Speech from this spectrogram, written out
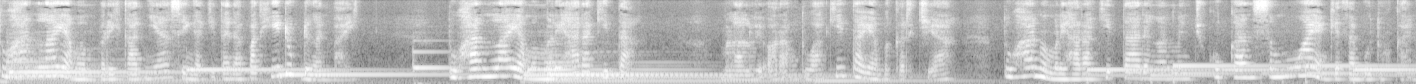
Tuhanlah yang memberikannya sehingga kita dapat hidup dengan baik. Tuhanlah yang memelihara kita. Melalui orang tua kita yang bekerja, Tuhan memelihara kita dengan mencukupkan semua yang kita butuhkan.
